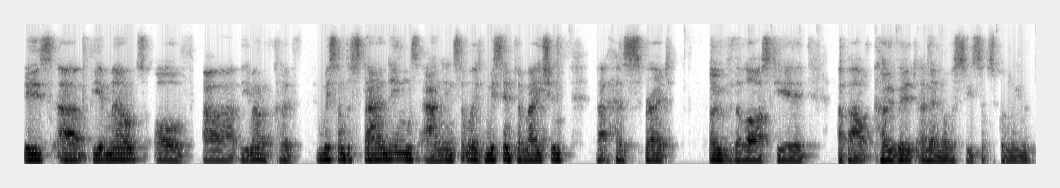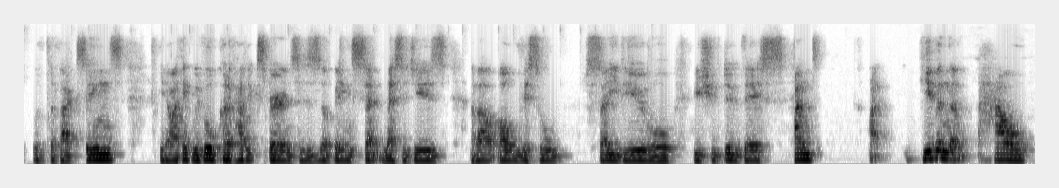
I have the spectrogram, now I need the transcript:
is um, the amount of uh, the amount of kind of misunderstandings and in some ways misinformation that has spread over the last year about COVID, and then obviously subsequently with, with, the vaccines. You know, I think we've all kind of had experiences of being sent messages about, oh, this will save you, or you should do this. And uh, given that how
